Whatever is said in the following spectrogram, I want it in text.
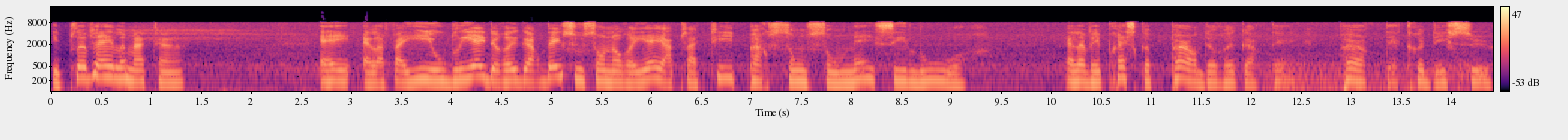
Il pleuvait le matin et elle a failli oublier de regarder sous son oreiller aplati par son sommeil si lourd. Elle avait presque peur de regarder, peur d'être déçue.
